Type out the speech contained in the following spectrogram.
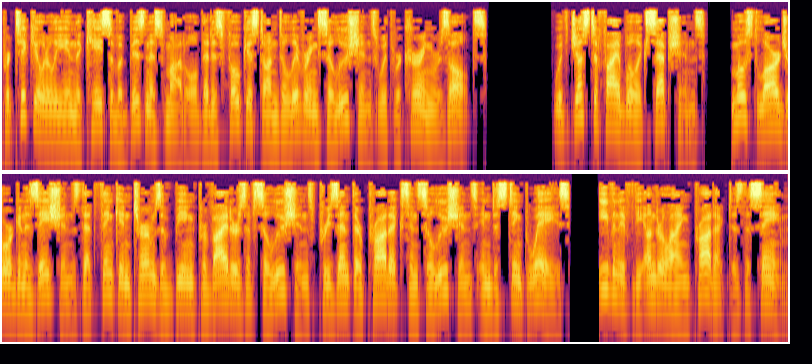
particularly in the case of a business model that is focused on delivering solutions with recurring results. With justifiable exceptions, most large organizations that think in terms of being providers of solutions present their products and solutions in distinct ways, even if the underlying product is the same.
